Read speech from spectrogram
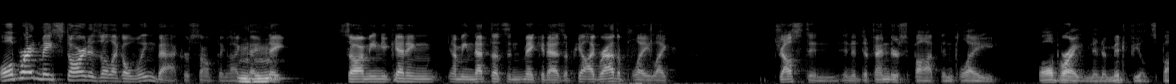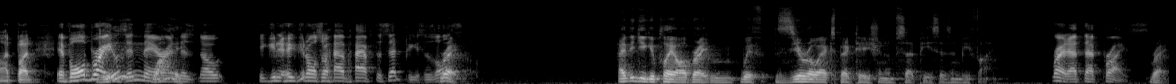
Albright may start as a, like a wingback or something. Like Mhm. they, they, so I mean, you're getting. I mean, that doesn't make it as appeal. I'd rather play like Justin in a defender spot than play Albrighton in a midfield spot. But if Albrighton's Really? in there Why? and there's no, he could he could also have half the set pieces also. Right. I think you could play Albrighton with zero expectation of set pieces and be fine. Right at that price. Right.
